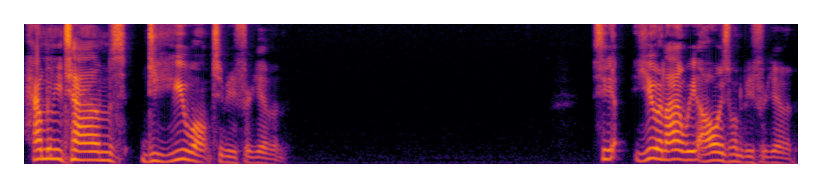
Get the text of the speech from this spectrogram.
How many times do you want to be forgiven? See, you and I, we always want to be forgiven.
